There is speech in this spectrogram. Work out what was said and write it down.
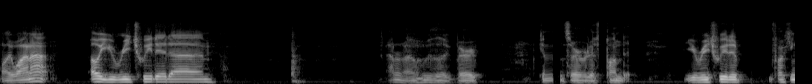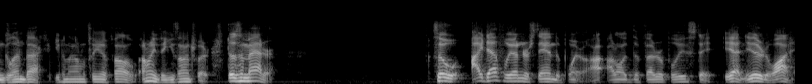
Like, why not? Oh, you retweeted. Um, I don't know who's a very conservative pundit. You retweeted fucking Glenn Beck, even though I don't think I follow. I don't even think he's on Twitter. Doesn't matter. So I definitely understand the point. I, I don't like the federal police state. Yeah, neither do I.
